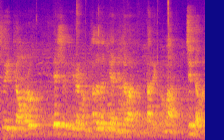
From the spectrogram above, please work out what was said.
শহীদ অমর দেশের বেগম খালেদা জিয়া জিন্দাবাদ, তারেক রহমান জিন্দাবাদ।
